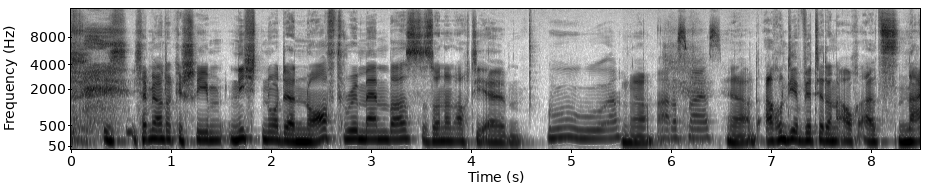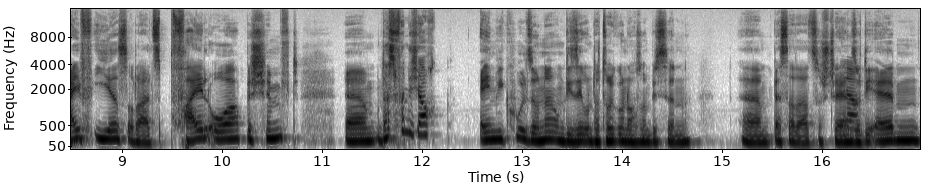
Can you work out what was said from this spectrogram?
ich ich habe mir auch noch geschrieben, nicht nur der North remembers, sondern auch die Elben. Uh, ja. ah, das ist nice. Ja, und Arundir wird ja dann auch als Knife Ears oder als Pfeilohr beschimpft. Ähm, das fand ich auch irgendwie cool, so, ne, um diese Unterdrückung noch so ein bisschen ähm, besser darzustellen. Ja. So die Elben,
